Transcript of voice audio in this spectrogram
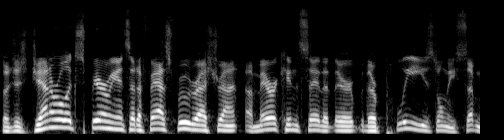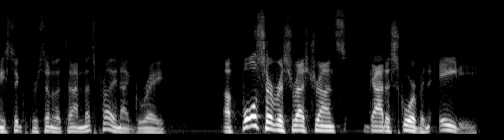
So, just general experience at a fast food restaurant, Americans say that they're they're pleased only 76% of the time. That's probably not great. Uh, full service restaurants got a score of an 80,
